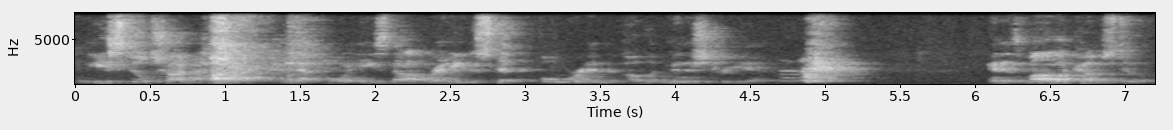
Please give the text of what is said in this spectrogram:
And he's still trying to hide at that point. He's not ready to step forward into public ministry yet. And his mama comes to him.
